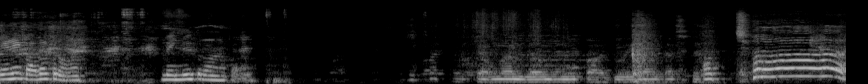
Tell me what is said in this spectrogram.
ਇਹਨੇ ਕਾਹਦਾ ਕਰਾਉਣਾ? ਮੈਨੂੰ ਹੀ ਕਰਾਉਣਾ ਪੈਣਾ। ਕਰਨਾ ਲਿਜਾਉਣ ਦੀ ਪਾਰਟੀ ਵਗੈਰਾ ਕਰ ਅੱਛਾ!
